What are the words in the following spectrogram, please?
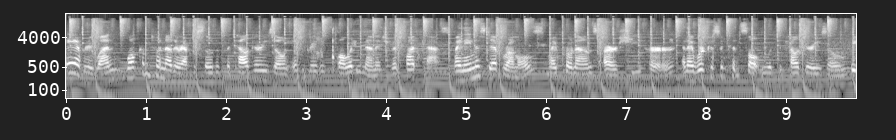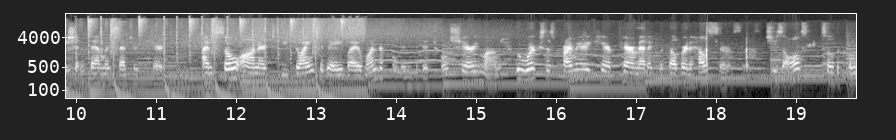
Hey everyone, welcome to another episode of the Calgary Zone Integrated Quality Management Podcast. My name is Deb Reynolds, my pronouns are she, her, and I work as a consultant with the Calgary Zone Patient and Family Centered Care Team. I'm so honored to be joined today by a wonderful individual, Sherry Monk, who works as primary care paramedic with Alberta Health Services. She's also the co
